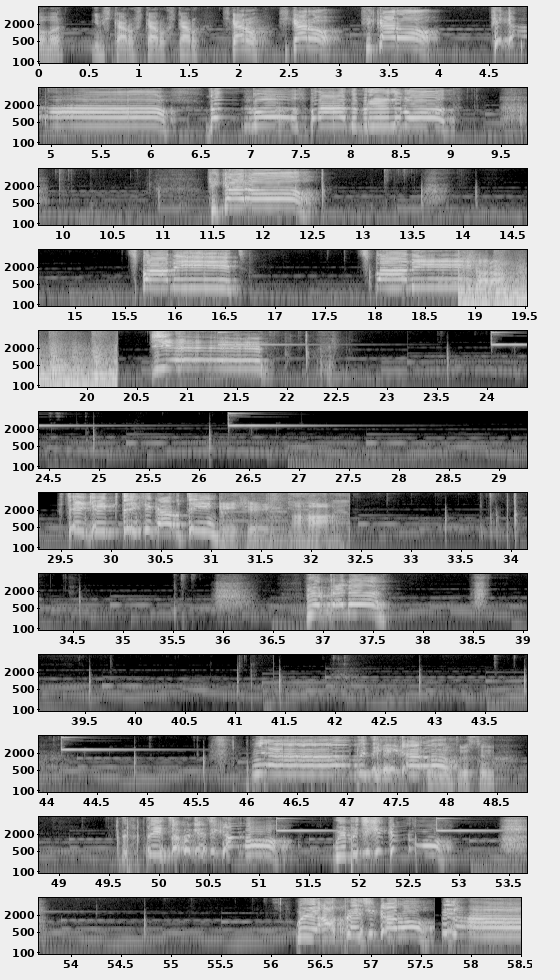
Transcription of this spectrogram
over. Give me Hikaru, Hikaru, Hikaru, Hikaru, Hikaru, Hikaru! Hikaru! Don't move! Spam! Bryr deg mot! Hikaru! Think, think, think, Hikaru, think! Shake. Aha. We're better! No! Pretty Very Hikaru! interesting. Please, up against Hikaru! We're beating Hikaru! We outplayed Hikaru! No!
